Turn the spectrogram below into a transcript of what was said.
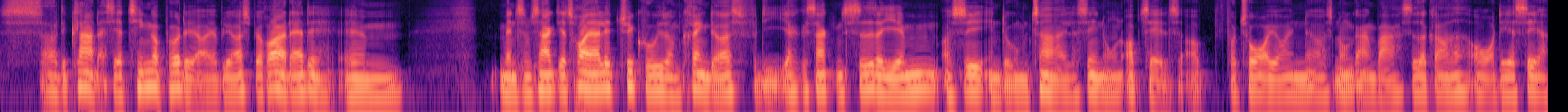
så er det klart, altså jeg tænker på det, og jeg bliver også berørt af det. Øhm, men som sagt, jeg tror, jeg er lidt tykhudet omkring det også, fordi jeg kan sagtens sidde derhjemme og se en dokumentar, eller se nogle optagelser, og få tårer i øjnene, og også nogle gange bare sidde og græde over det, jeg ser.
